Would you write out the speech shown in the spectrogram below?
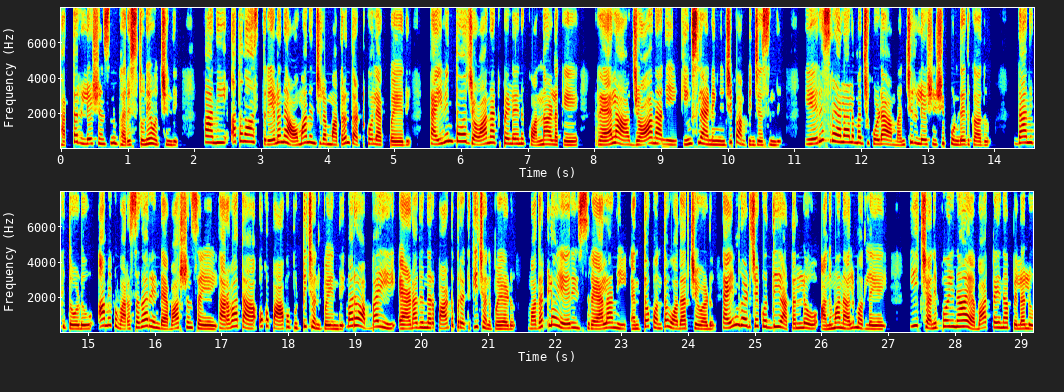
భర్త రిలేషన్స్ని భరిస్తూనే వచ్చింది. కానీ అతను ఆ స్త్రీలను అవమానించడం మాత్రం తట్టుకోలేకపోయేది. టైవిన్తో జవానాకి పెళ్ళైన కొన్నాళ్ళకే రేలా జవానాని కింగ్స్ ల్యాండింగ్ నుంచి పంపించేసింది. ఏరిస్ రేలాల మధ్య కూడా మంచి రిలేషన్షిప్ ఉండేది కాదు. దానికి తోడు ఆమెకు వరుసగా రెండు అబార్షన్స్ అయ్యాయి. తర్వాత ఒక పాప పుట్టి చనిపోయింది. మరో అబ్బాయి ఏడాదిన్నర పాటు బ్రతికి చనిపోయాడు. మొదట్లో ఏరిస్ రేలాని ఎంతో కొంత ఓదార్చేవాడు. టైం గడిచే కొద్దీ అతనిలో అనుమానాలు మొదలయ్యాయి. ఈ చనిపోయిన అబార్ట్ అయిన పిల్లలు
